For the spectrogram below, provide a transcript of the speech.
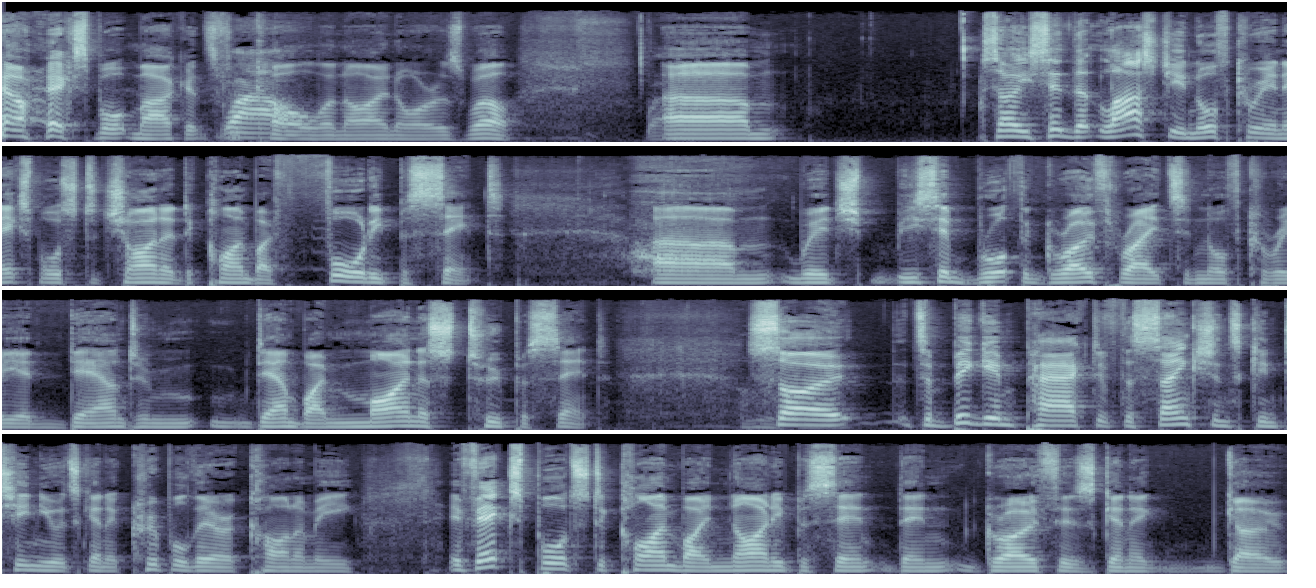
our export markets for Wow. coal and iron ore as well. Um, so he said that last year North Korean exports to China declined by 40%, um, which he said brought the growth rates in North Korea down to down by minus 2%. So it's a big impact. If the sanctions continue, it's going to cripple their economy. If exports decline by 90%, then growth is going to go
